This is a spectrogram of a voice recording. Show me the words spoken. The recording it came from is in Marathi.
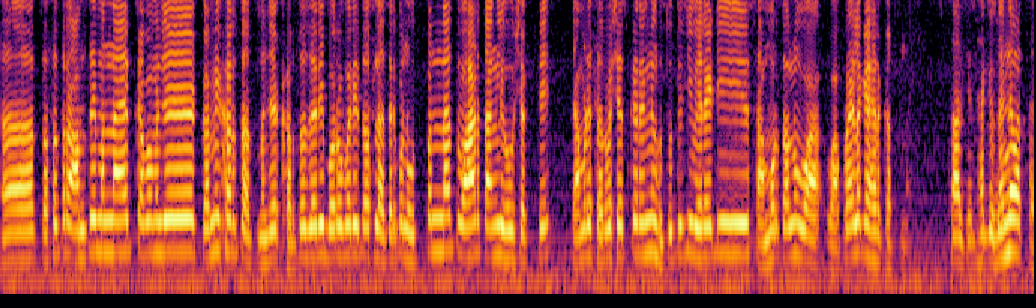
अ, तसं तर आमचंही म्हणणं आहे का बा म्हणजे कमी खर्चात म्हणजे खर्च जरी बरोबरीत असला तरी पण उत्पन्नात वाढ चांगली होऊ शकते. त्यामुळे सर्व शेतकऱ्यांनी हुतुतूची व्हेरायटी सामोर चालून वा वापरायला काही हरकत नाही. चालते थँक्यू धन्यवाद सर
